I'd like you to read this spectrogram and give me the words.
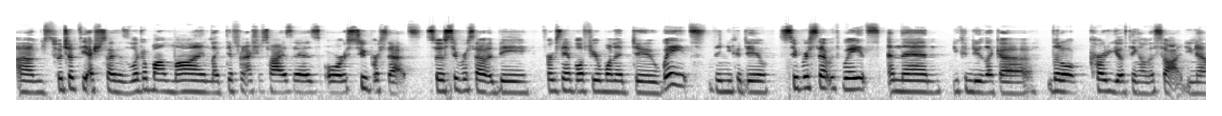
um, switch up the exercises. Look up online like different exercises or supersets. So superset would be, for example, if you want to do weights, then you could do superset with weights, and then you can do like a little cardio thing on the side. You know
